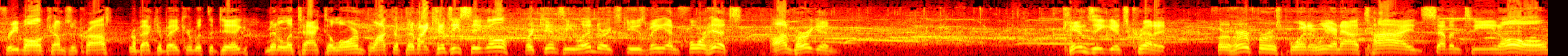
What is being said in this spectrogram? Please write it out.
Free ball comes across. Rebecca Baker with the dig. Middle attack to Lauren. Blocked up there by Kinsey Siegel, or Kinsey Linder, excuse me, and four hits on Bergan. Kinsey gets credit for her first point, and we are now tied 17 all.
